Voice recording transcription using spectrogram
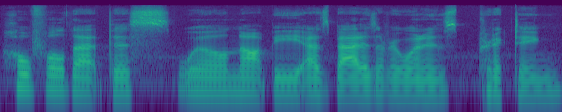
hopeful that this will not be as bad as everyone is predicting.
